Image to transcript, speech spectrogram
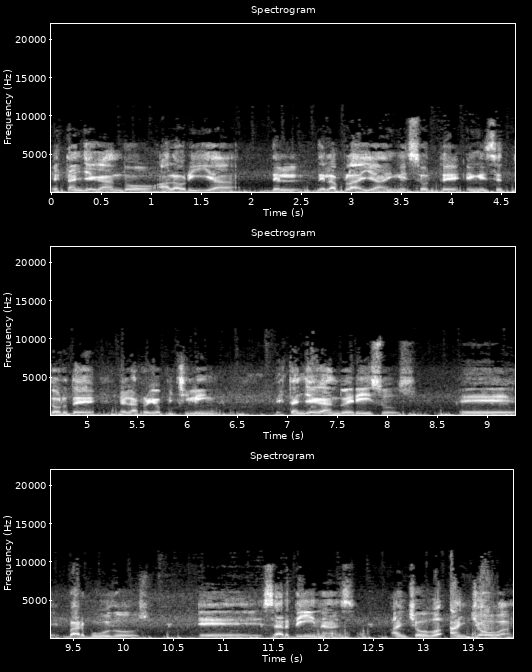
están llegando a la orilla de la playa en el, sorte, en el sector del el arroyo Pichilín están llegando erizos, eh, barbudos, eh, sardinas, anchovas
